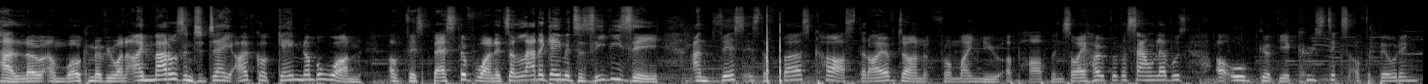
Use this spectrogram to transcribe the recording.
Hello and welcome everyone, I'm Madals and today I've got game number one of this best of one. It's a ladder game, it's a ZVZ, and this is the first cast that I have done from my new apartment. So I hope that the sound levels are all good, the acoustics of the building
